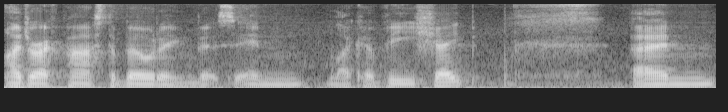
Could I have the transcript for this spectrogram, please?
I drive past a building that's in like a V shape, and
